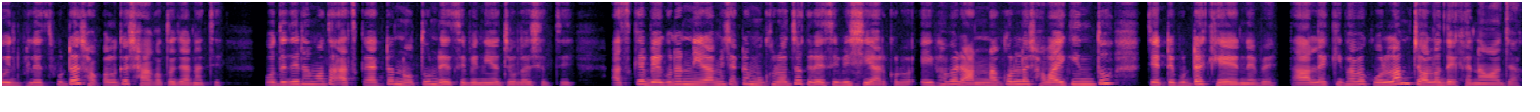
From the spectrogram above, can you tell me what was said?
উইথ ভিলেজ ফুডে সকলকে স্বাগত জানাচ্ছি। প্রতিদিনের মতো আজকে একটা নতুন রেসিপি নিয়ে চলে এসেছি। আজকে বেগুনের নিরামিষ একটা মুখরোচক রেসিপি শেয়ার করব। এইভাবে রান্না করলে সবাই কিন্তু চেটেপুটে খেয়ে নেবে। তাহলে কীভাবে করলাম চলো দেখে নেওয়া যাক।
